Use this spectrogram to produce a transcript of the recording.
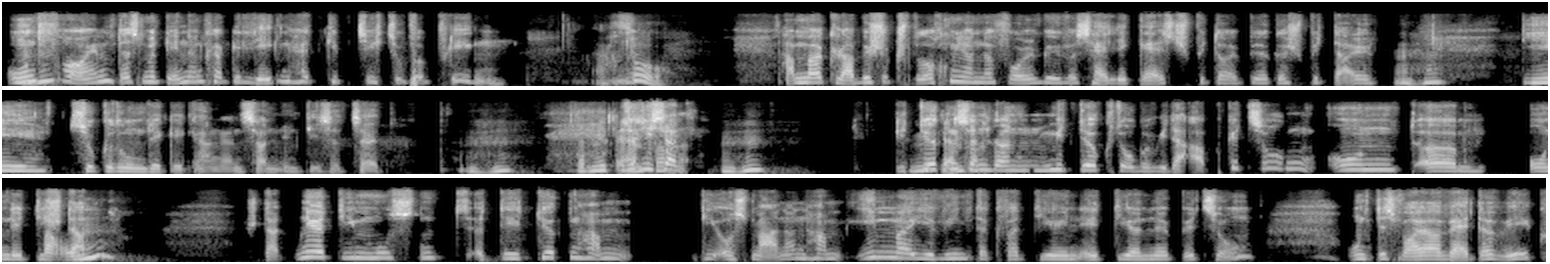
und mhm. vor allem, dass man denen keine Gelegenheit gibt, sich zu verpflegen. Ach so. Haben wir, glaube ich, schon gesprochen in einer Folge über das Heiliggeistspital, Bürgerspital, mhm. die zugrunde gegangen sind in dieser Zeit. Mhm. Damit also einfach, die, sind, mhm. die Türken sind dann Mitte Oktober wieder abgezogen und ähm, ohne die Warum? Stadt. Stadt, ne, die mussten, die Türken haben die Osmanen haben immer ihr Winterquartier in Edirne bezogen und das war ja ein weiter Weg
